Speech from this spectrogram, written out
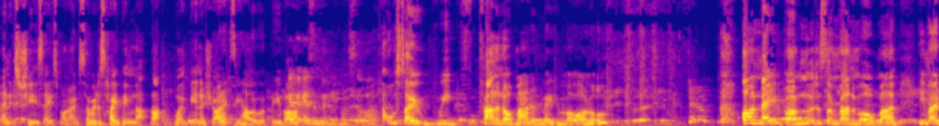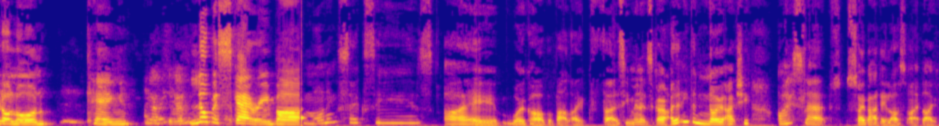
and it's Tuesday tomorrow. So we're just hoping that that won't be an issue. I don't see how it would be, but. If it is, I'm going to be pissed off. Also, we found an old man and made him mow our lawn. our neighbour, not just some random old man. He mowed our lawn king. A little bit scary, but... Morning, sexies. I woke up about like 30 minutes ago. I don't even know, actually. I slept so badly last night. Like,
